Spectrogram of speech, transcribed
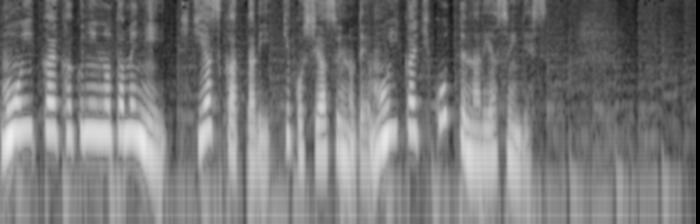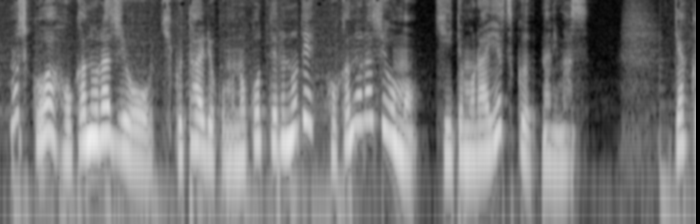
もう一回確認のために聞きやすかったり結構しやすいのでもう一回聞こうってなりやすいんです。もしくは他のラジオを聞く体力も残ってるので他のラジオも聞いてもらいやすくなります。逆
